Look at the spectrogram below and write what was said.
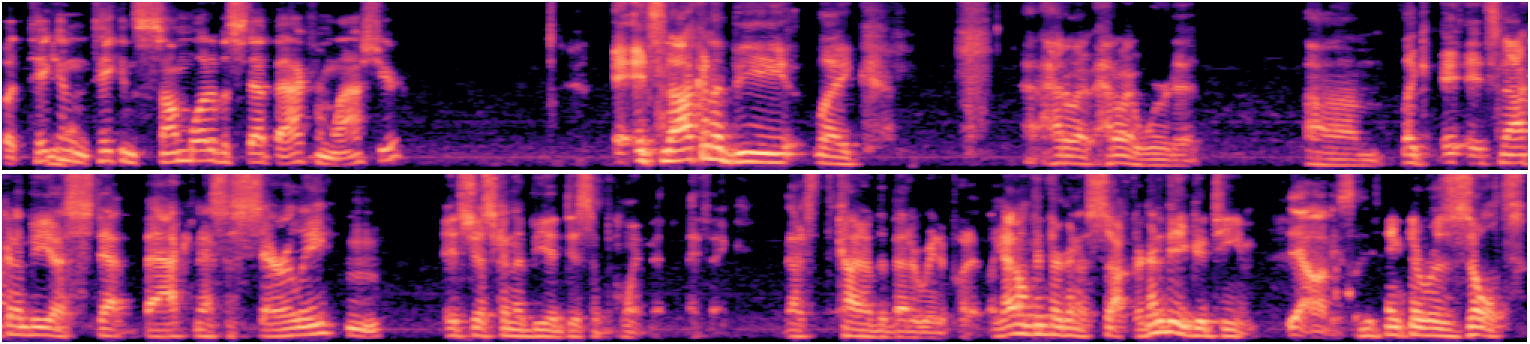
but taking taking somewhat of a step back from last year. It's not going to be like how do I how do I word it? Um, like it, it's not going to be a step back necessarily. Mhm. It's just going to be a disappointment. I think that's kind of the better way to put it. Like I don't think they're going to suck. They're going to be a good team. Yeah, obviously. just think the result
